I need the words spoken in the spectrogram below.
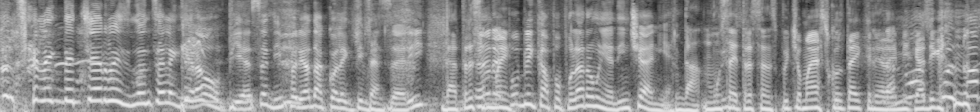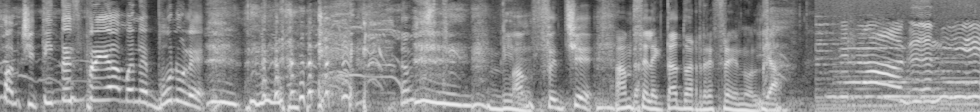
Nu înțeleg de ce râzi, nu înțeleg. Era o piesă din perioada colectivizării Dar trebuie în mai Republica mai... Populară România, din ce an e? Da, Musai păi- Uiți? trebuie să-mi spui ce mai ascultai când erai Dar mic. Nu adică ascultam, am citit despre ea, mă, nebunule! Bine. Am, ce? am da. selectat doar refrenul. Ia. Dragă mie,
